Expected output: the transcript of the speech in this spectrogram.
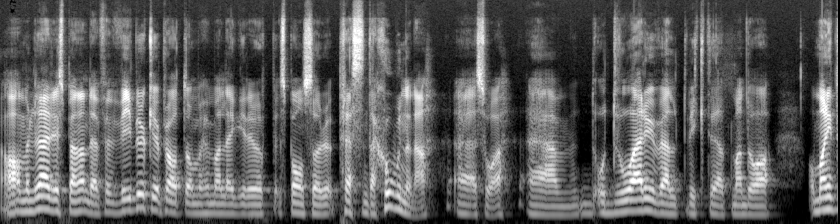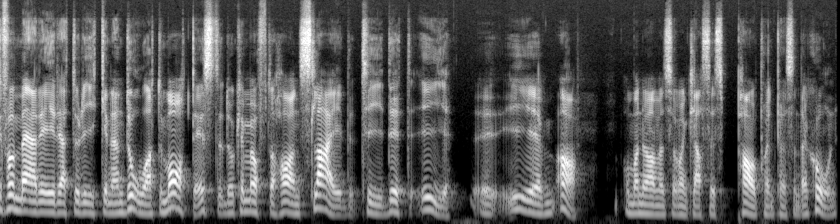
Ja, men det där är spännande, för vi brukar ju prata om hur man lägger upp sponsorpresentationerna. Eh, så. Eh, och då är det ju väldigt viktigt att man då om man inte får med det i retoriken ändå automatiskt, då kan man ofta ha en slide tidigt i, eh, i ja, om man nu använder sig av en klassisk PowerPoint-presentation,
